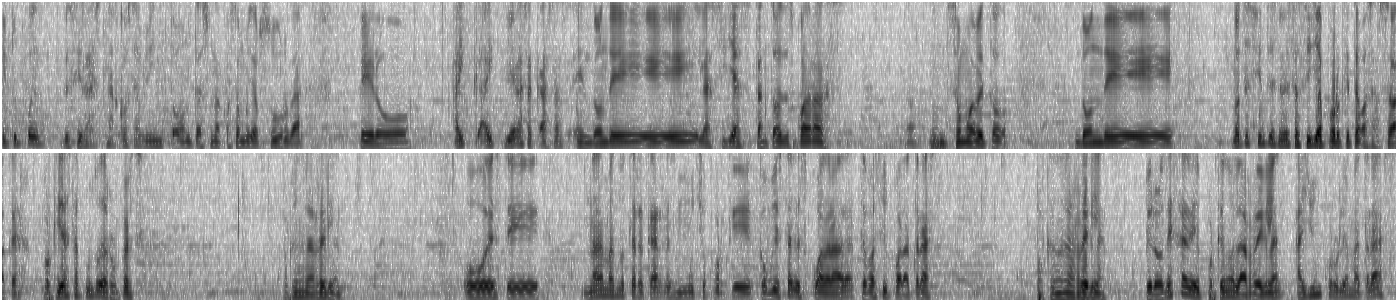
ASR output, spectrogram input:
Y tú puedes decir, ah, es una cosa bien tonta, es una cosa muy absurda, pero hay, hay, llegas a casas en donde las sillas están todas descuadradas, donde se mueve todo, donde no te sientes en esa silla porque te vas a, se va a caer, porque ya está a punto de romperse. ¿Por qué no la arreglan? O este, nada más no te recargues mucho porque como ya está descuadrada, te vas a ir para atrás. ¿Por qué no la arreglan? Pero deja de por qué no la arreglan, hay un problema atrás.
